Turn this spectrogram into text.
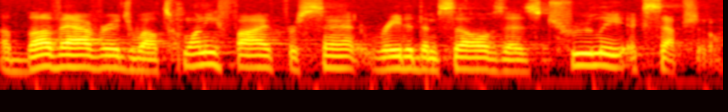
above average, while 25% rated themselves as truly exceptional.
